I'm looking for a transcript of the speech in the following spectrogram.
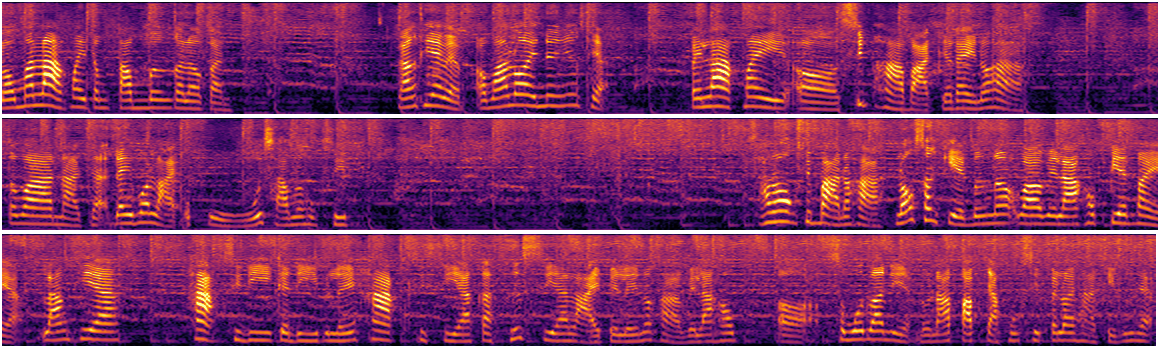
ลองมาลากไม้ตำๆเมืองก็แล้วกันล้างเทียแบบเอามาร้อยหนึงยังเสียไปลากไม่เอ่อสิบห้าบาทก็ได้เนาะค่ะ แต่ว่าน่าจะได้ว่าหลาย โอ้โหสามร้อยหกสิบ สามร้อยหกสิบาทเนาะค่ะลองสังเกตเบิ่งเนาะว่าเวลาเขาเปลี่ยนใหม่อะล้างเทียหักสีดีก็ดีไปเลยหักสีเสียก็คือเสียหลายไปเลยเนาะค่ะเวลาเขาเอ่อสมมติว่าเนี่ยหนูนะปรับจากหกสิบไปร้อยห้าสิบนี่แหละ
